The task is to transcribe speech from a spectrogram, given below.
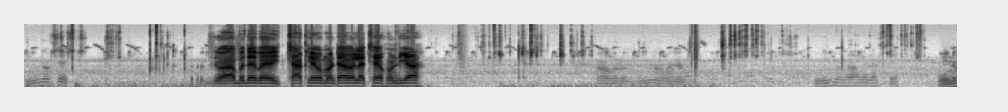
જીનો છે જો આ બધા ભાઈ ચાક લેવા માટે આવેલા છે, હોંડિયા. હા ઓલો જીનો હોય એમ જીનો આવેલા છે એનો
